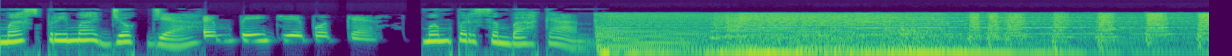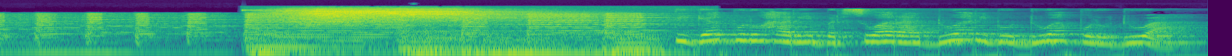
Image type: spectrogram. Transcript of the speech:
Mas Prima Jogja MPJ Podcast. Mempersembahkan. Tiga puluh hari bersuara 2022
